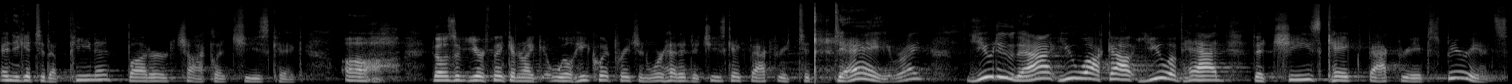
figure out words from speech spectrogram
and you get to the peanut butter chocolate cheesecake. Oh, those of you are thinking, like, will he quit preaching? We're headed to Cheesecake Factory today, right? You do that, you walk out, you have had the Cheesecake Factory experience.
